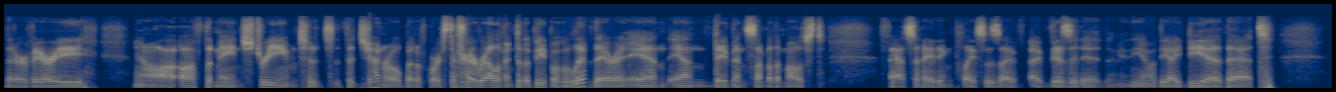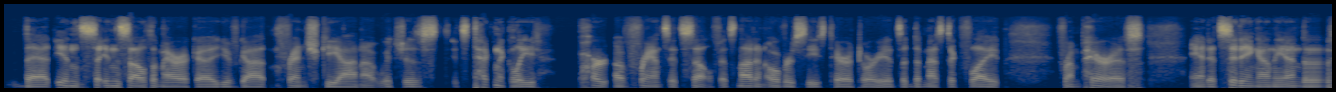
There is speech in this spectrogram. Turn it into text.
that are very you know off the mainstream to, to, the general but of course they're very relevant to the people who live there and and they've been some of the most fascinating places I've I've visited. I mean you know the idea that that in in South America you've got French Guiana, which is it's technically part of France itself. It's not an overseas territory. It's a domestic flight from Paris. and it's sitting on the end of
